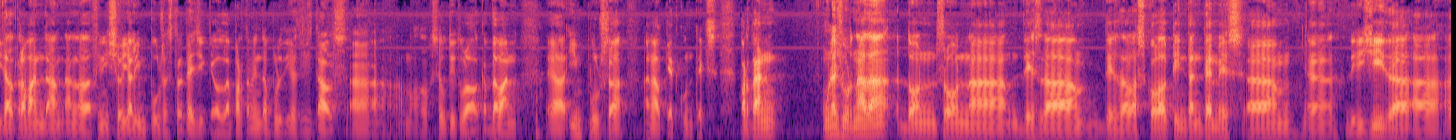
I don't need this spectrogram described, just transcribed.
i d'altra banda en la definició i l'impuls estratègic que el Departament de Polítiques Digitals, eh, amb el seu titular al capdavant, eh, impulsa en aquest context. Per tant, una jornada doncs, on eh, des de, des de l'escola el que intentem és eh, eh, dirigir a, a,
